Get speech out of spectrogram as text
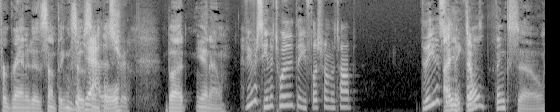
for granted as something so yeah, simple. that's true. But, you know, Have you ever seen a toilet that you flush from the top? Do they even still I make those? don't think so.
